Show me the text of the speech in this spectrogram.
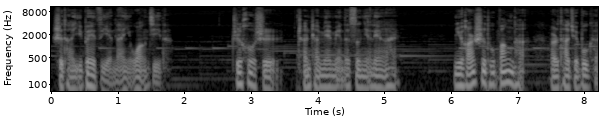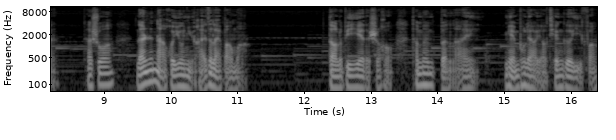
是他一辈子也难以忘记的。之后是缠缠绵绵的四年恋爱，女孩试图帮他，而他却不肯。他说：“男人哪会用女孩子来帮忙？”到了毕业的时候，他们本来免不了要天各一方，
